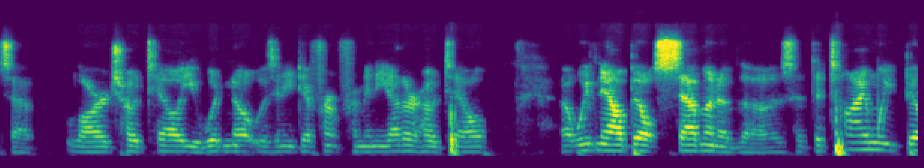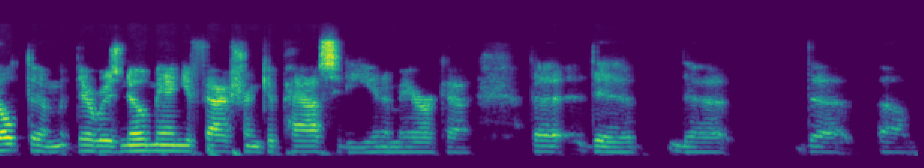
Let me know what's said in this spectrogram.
It's a large hotel. You wouldn't know it was any different from any other hotel. Uh, we've now built seven of those. At the time we built them, there was no manufacturing capacity in America. The the the the um,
